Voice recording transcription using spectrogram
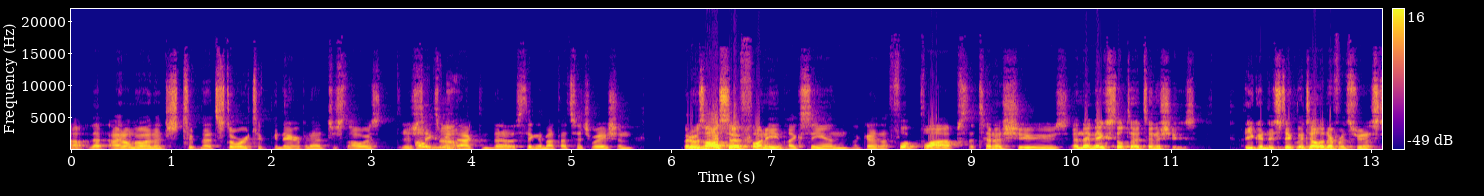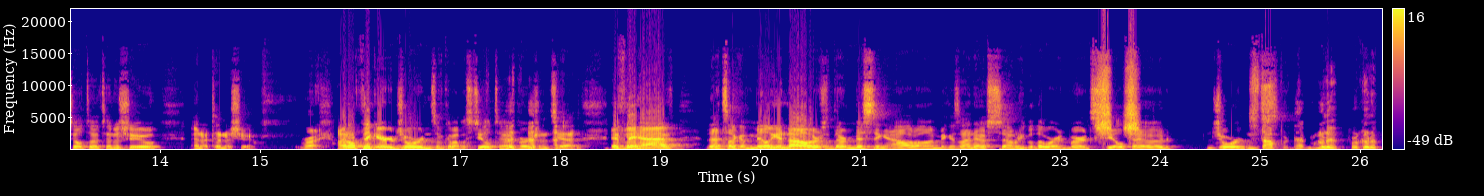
uh, that I don't know why that just took that story took me there, but that just always just Oh, takes me back to those thinking about that situation. But it was also funny, like seeing like uh, the flip flops, the tennis shoes, and they make steel toe tennis shoes. You can distinctly tell the difference between a steel toe tennis shoe and a tennis shoe. Right. I don't think Air Jordans have come up with steel toed versions yet. If they have, that's like a million dollars that they're missing out on because I know so many people that wear, wear steel toed Jordans. Stop. That, we're gonna we're gonna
